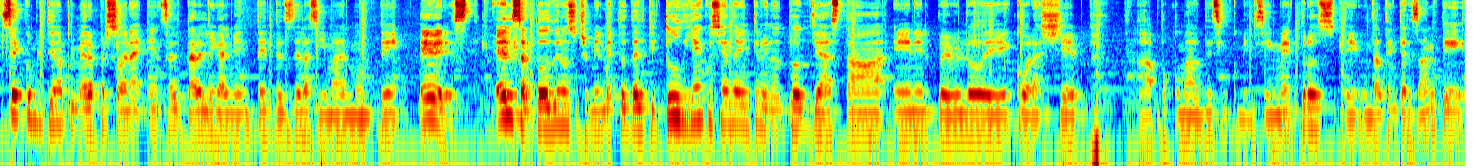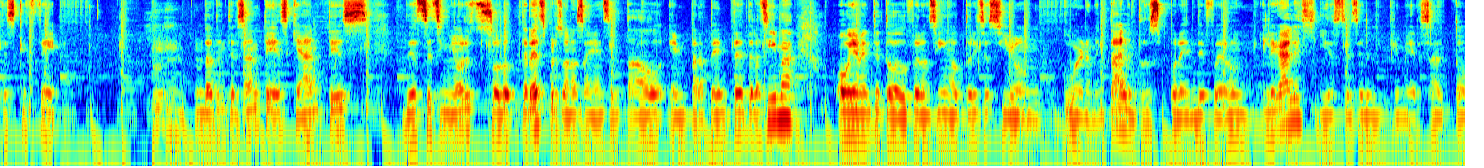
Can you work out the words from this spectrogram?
se convirtió en la primera persona en saltar legalmente desde la cima del monte Everest. Él saltó de unos 8000 metros de altitud y en cuestión de 20 minutos ya estaba en el pueblo de Gorashep, a poco más de 5100 metros. Eh, un dato interesante es que este un dato interesante es que antes de este señor solo tres personas habían saltado en parapentes de la cima. Obviamente todos fueron sin autorización gubernamental, entonces por ende fueron ilegales y este es el primer salto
